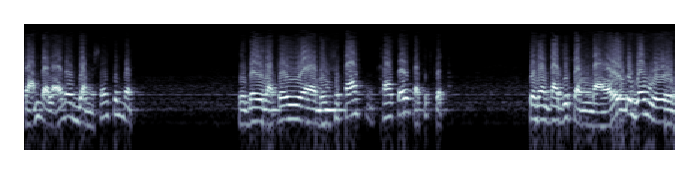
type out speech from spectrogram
cảm tội lỗi đó dần xéo chính mình. Thì đây là cái ờ, điểm xuất phát khá tốt và tích cực. Cho nên ta chỉ cần đổi cái dấu quyền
